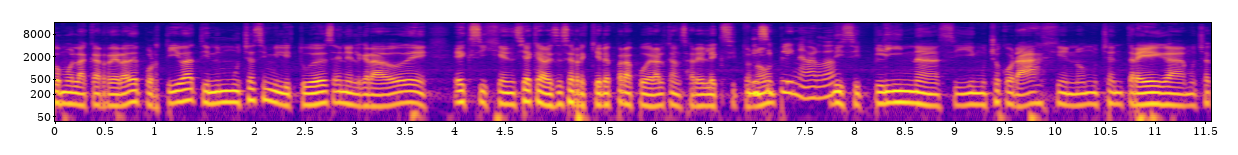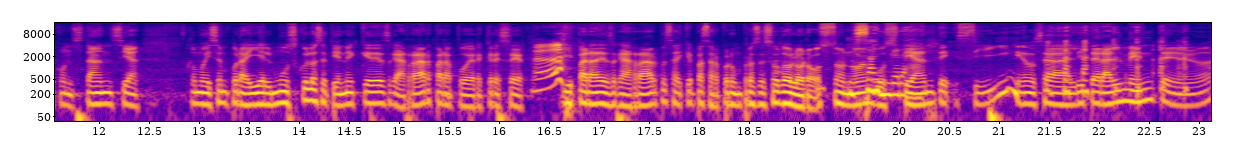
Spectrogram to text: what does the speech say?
como la carrera deportiva, tienen muchas similitudes en el grado de exigencia que a veces se requiere para poder alcanzar el éxito, ¿no? Disciplina, ¿verdad? Disciplina, sí, mucho coraje, ¿no? Mucha entrega, mucha constancia. Como dicen por ahí, el músculo se tiene que desgarrar para poder crecer. Ah. Y para desgarrar, pues hay que pasar por un proceso doloroso, ¿no? sangrar. Angustiante. Sí, o sea, literalmente, ¿no?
